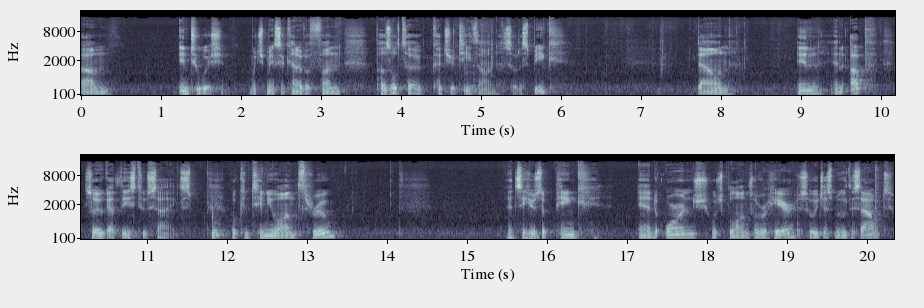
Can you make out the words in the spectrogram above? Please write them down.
um, intuition, which makes it kind of a fun puzzle to cut your teeth on, so to speak. Down, in, and up. So we've got these two sides. We'll continue on through. Let's see, here's a pink and orange, which belongs over here. So we just move this out.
